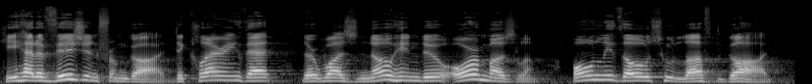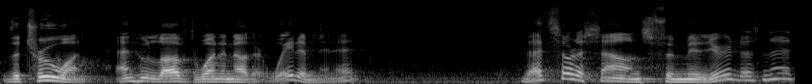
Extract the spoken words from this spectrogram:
he had a vision from God declaring that there was no Hindu or Muslim, only those who loved God, the true one, and who loved one another. Wait a minute. That sort of sounds familiar, doesn't it?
